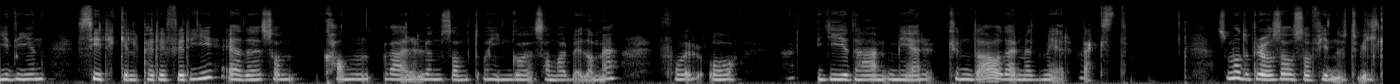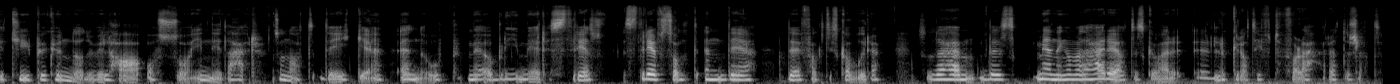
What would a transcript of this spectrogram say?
i din sirkelperiferi er det som kan være lønnsomt å inngå samarbeider med for å gi deg mer kunder og dermed mer vekst. Så må du prøve å finne ut hvilke type kunder du vil ha også inni det her, sånn at det ikke ender opp med å bli mer strev, strevsomt enn det det faktisk har vært. Så det meninga med det her er at det skal være lukrativt for deg, rett og slett.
